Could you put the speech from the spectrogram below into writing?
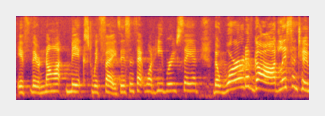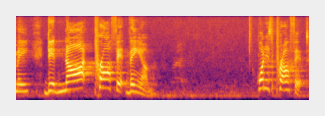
if they're not mixed with faith. Isn't that what Hebrews said? The Word of God, listen to me, did not profit them. What is profit?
